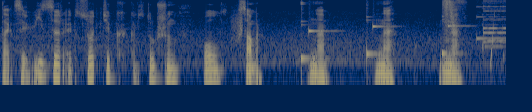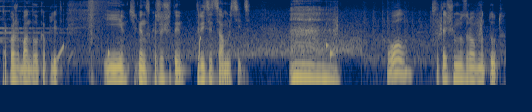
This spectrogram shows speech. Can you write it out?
Так, це Wither, Exotic, Construction, Fall, Summer. На. На. На. Також бандл компліт. І тільки не скажи, що ти 30 Summer Seeds. Fall. Це те, що ми зробимо тут.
